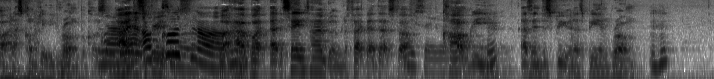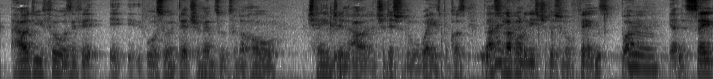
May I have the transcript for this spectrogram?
oh that's completely wrong because No, I disagree of with course you. not. but how, but at the same time though the fact that that stuff say can't be Mhm. as in disputed as being wrong Mhm. how do you feel as if it, it, it also detrimental to the whole changing out the traditional ways because that's another one of these traditional things but Mm. at the same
